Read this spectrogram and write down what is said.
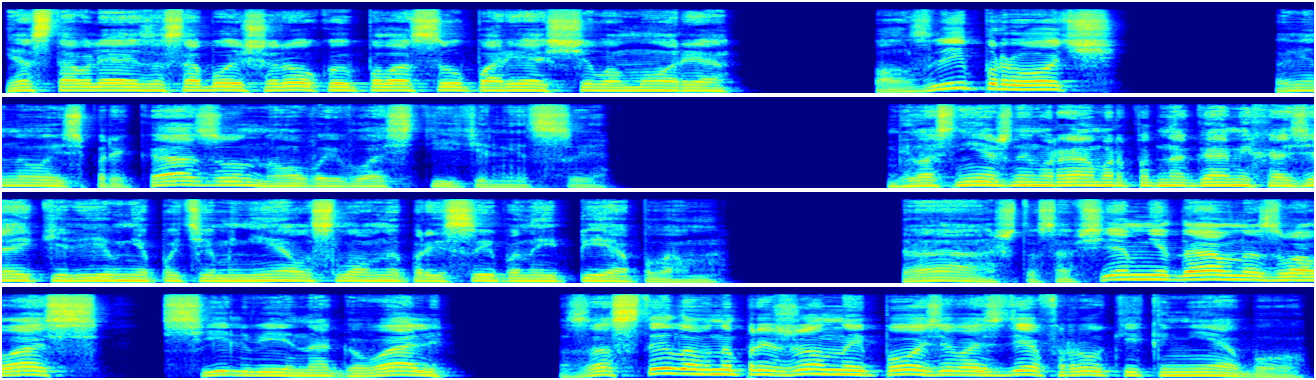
и оставляя за собой широкую полосу парящего моря, ползли прочь, повинуясь приказу новой властительницы. Белоснежный мрамор под ногами хозяйки ливня потемнел, словно присыпанный пеплом. Та, что совсем недавно звалась Сильвией Нагваль, застыла в напряженной позе, воздев руки к небу.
